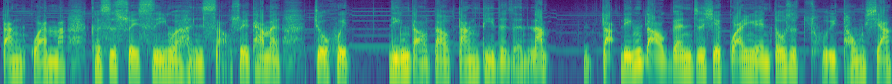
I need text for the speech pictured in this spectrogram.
当官嘛。可是水师因为很少，所以他们就会领导到当地的人。那导领导跟这些官员都是处于同乡。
